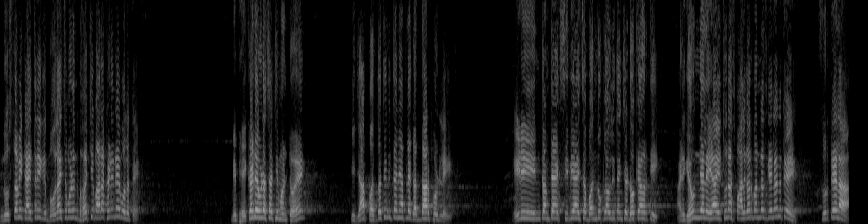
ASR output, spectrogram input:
नुसतं मी काहीतरी बोलायचं म्हणून भची बाराखडी नाही बोलत आहे. मी भेकड एवढ्यासाठी म्हणतोय की ज्या पद्धतीने त्यांनी आपले गद्दार फोडले ईडी इन्कम टॅक्स सीबीआयचं बंदूक लावली त्यांच्या डोक्यावरती. आणि घेऊन गेले या इथूनच पालघर बंदच गेले ना ते. सुरतेला.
